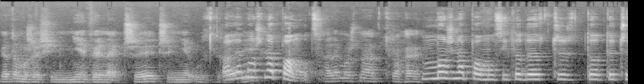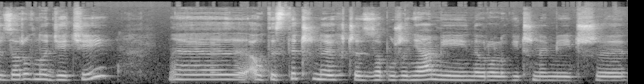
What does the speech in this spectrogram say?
Wiadomo, że się nie wyleczy, czy nie uzdrowi, Ale można pomóc. ale można trochę... Można pomóc i to dotyczy, to dotyczy zarówno dzieci e, autystycznych, czy z zaburzeniami neurologicznymi, czy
